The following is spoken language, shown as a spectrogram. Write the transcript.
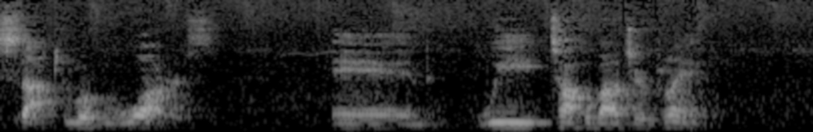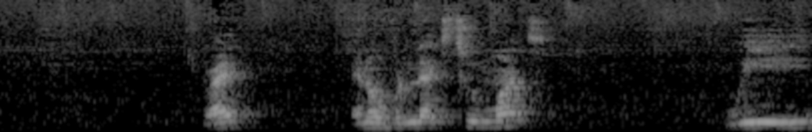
stock you up with waters. And we talk about your plan. Right? And over the next two months, we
